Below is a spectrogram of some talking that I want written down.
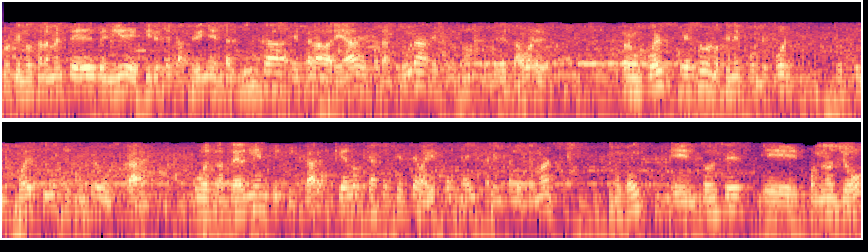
Porque no solamente es venir y decir ese café viene de tal finca, esta es la variedad, esta es la altura, estos son los de sabores. Pero un juez eso lo tiene por default. Entonces el juez tiene que siempre buscar o tratar de identificar qué es lo que hace que este barista sea diferente a los demás. Entonces, eh, por lo menos yo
